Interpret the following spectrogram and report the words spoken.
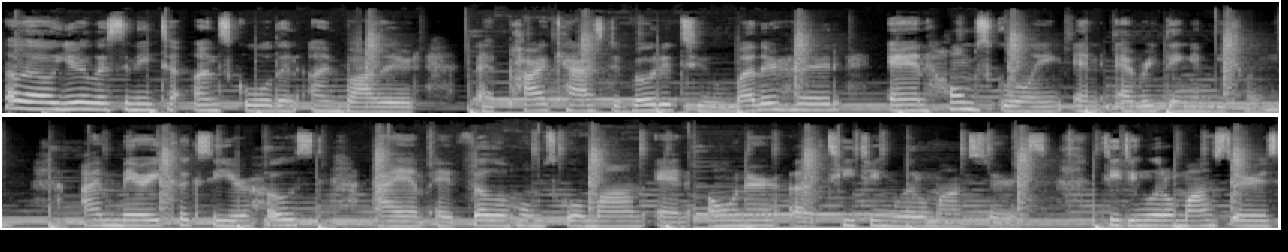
Hello, you're listening to Unschooled and Unbothered, a podcast devoted to motherhood and homeschooling and everything in between. I'm Mary Cooksey, your host. I am a fellow homeschool mom and owner of Teaching Little Monsters. Teaching Little Monsters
